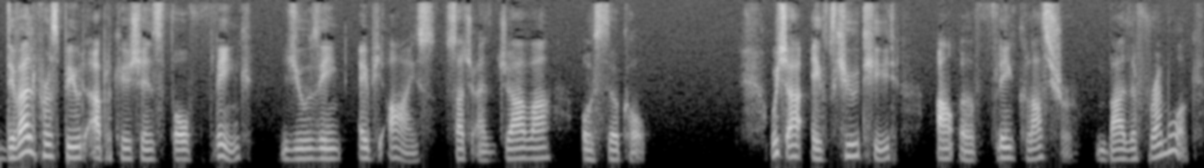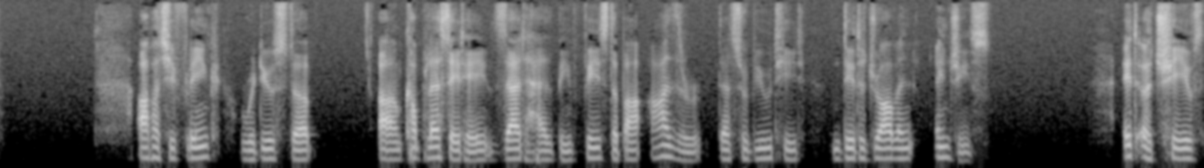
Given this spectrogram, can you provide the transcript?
Developers build applications for Flink using APIs such as Java or SQL, which are executed on a Flink cluster by the framework. Apache Flink reduces the um, complexity that has been faced by other distributed data-driven engines. It achieves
